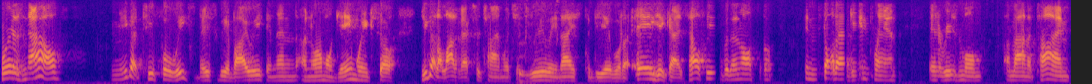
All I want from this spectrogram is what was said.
Whereas now, I mean, you got two full weeks, basically a bye week and then a normal game week. So you got a lot of extra time, which is really nice to be able to a get guys healthy, but then also install that game plan in a reasonable amount of time,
